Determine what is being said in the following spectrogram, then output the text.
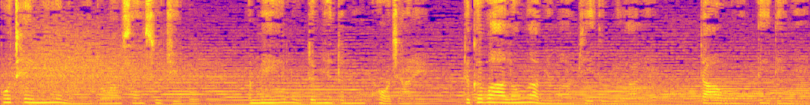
ကိုထိန်လင်းရဲ့မိမဒေါအောင်ဆန်းစုကြည်ကိုအမေလို့တမျက်တနှိုးခေါ်ကြတဲ့တကဘာလုံးကမြန်မာပြည်သူတွေကလည်းတာဝန်တည်တည်နဲ့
